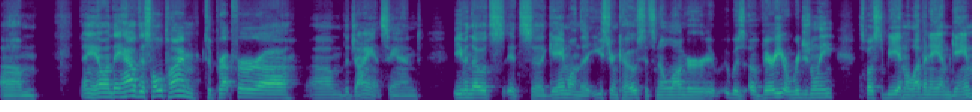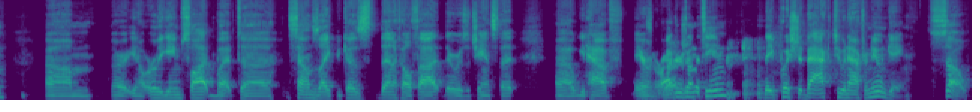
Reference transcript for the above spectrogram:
um, and, you know, and they have this whole time to prep for uh, um, the Giants, and even though it's it's a game on the Eastern Coast, it's no longer. It, it was a very originally supposed to be an 11 a.m. game, um, or you know, early game slot, but uh, it sounds like because the NFL thought there was a chance that uh, we'd have Aaron Rodgers on the team, they pushed it back to an afternoon game. So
